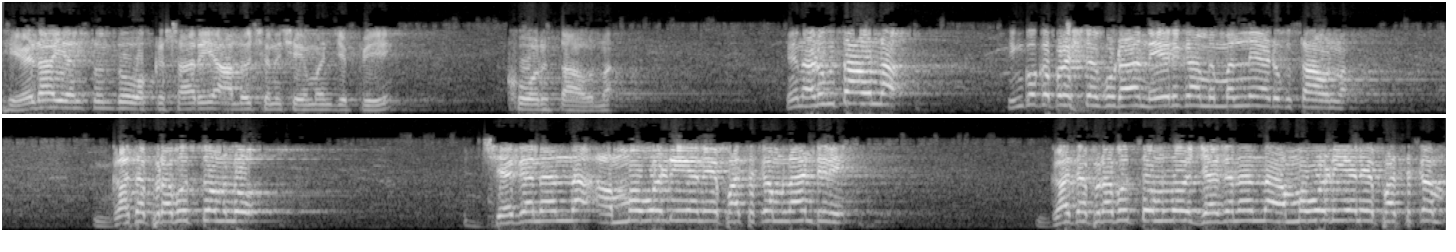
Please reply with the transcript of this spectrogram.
తేడా ఎంతుందో ఒక్కసారి ఆలోచన చేయమని చెప్పి కోరుతా ఉన్నా. నేను అడుగుతా ఉన్నా. ఇంకొక ప్రశ్న కూడా నేరుగా మిమ్మల్ని అడుగుతా ఉన్నా. గత ప్రభుత్వంలో జగనన్న అమ్మఒడి అనే పథకం లాంటిది. గత ప్రభుత్వంలో జగనన్న అమ్మఒడి అనే పథకం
